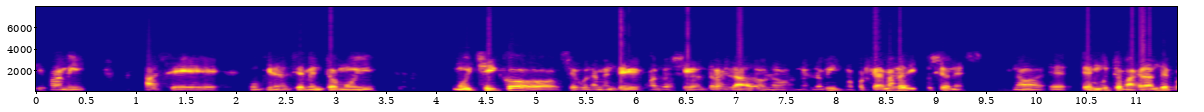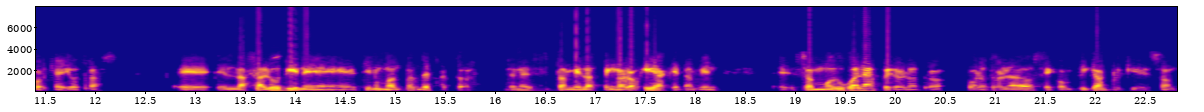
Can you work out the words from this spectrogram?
si PAMI hace un financiamiento muy muy chico, seguramente cuando llega el traslado no, no es lo mismo, porque además las discusiones, ¿no? Eh, es mucho más grande porque hay otras. Eh, la salud tiene, tiene un montón de factores. Tenés también las tecnologías que también eh, son muy buenas, pero en otro, por otro lado se complican porque son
